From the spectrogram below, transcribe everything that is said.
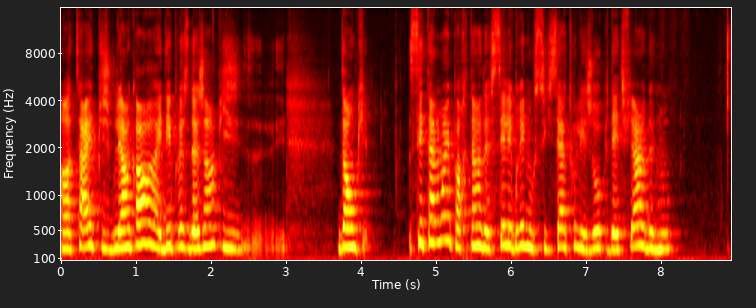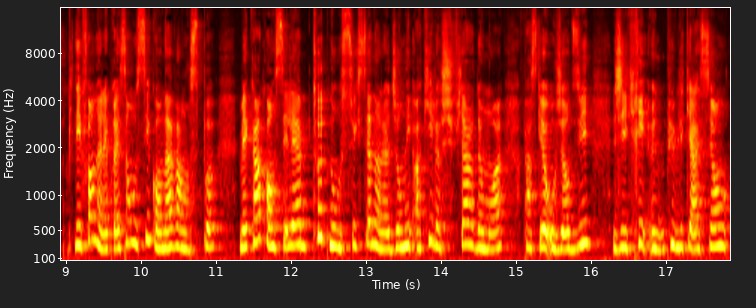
en tête, puis je voulais encore aider plus de gens, puis. Donc, c'est tellement important de célébrer nos succès à tous les jours, puis d'être fier de nous. Puis des fois, on a l'impression aussi qu'on n'avance pas. Mais quand on célèbre tous nos succès dans notre journée, OK, là, je suis fière de moi parce qu'aujourd'hui, j'ai écrit une publication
